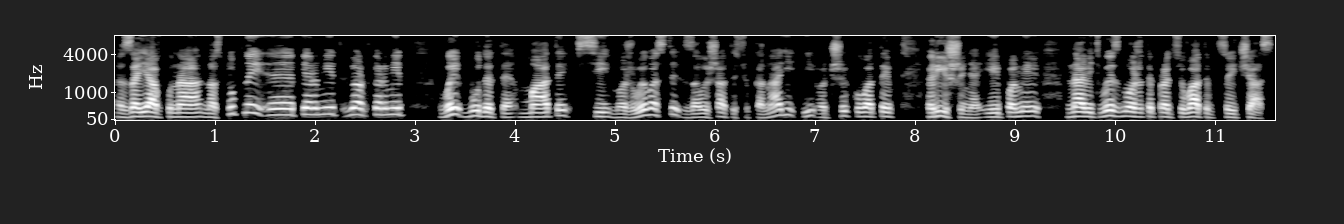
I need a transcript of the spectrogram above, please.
заявку на наступний е, перміт, work permit, ви будете мати всі можливості залишатись у Канаді і очікувати рішення. І помі... навіть ви зможете працювати в цей час.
